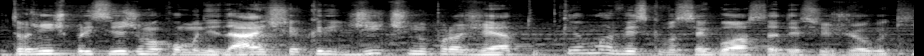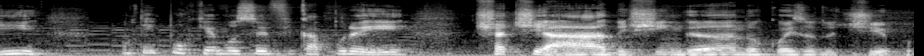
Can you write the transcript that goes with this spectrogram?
Então a gente precisa de uma comunidade que acredite no projeto, porque uma vez que você gosta desse jogo aqui, não tem por que você ficar por aí chateado e xingando ou coisa do tipo.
